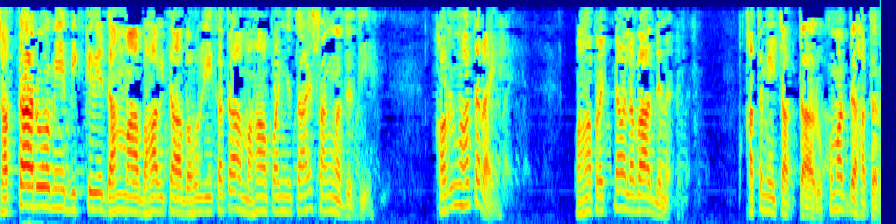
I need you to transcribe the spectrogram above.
චත්තාරෝ මේ භික්කවේ ධම්මා භාවිතා බහුලී කතා මහා පඤ්ඤතාය සංවදති. කරුණු හතරයි. මහා ප්‍රඥාව ලබා දෙන. කතමේ චත්තාරු කුමද්ද හතර?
